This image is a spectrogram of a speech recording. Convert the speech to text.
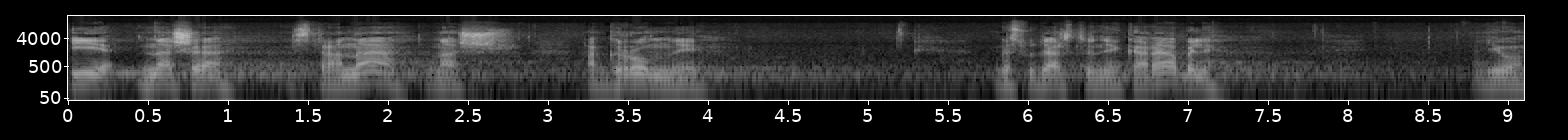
И наша страна, наш огромный государственный корабль, его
